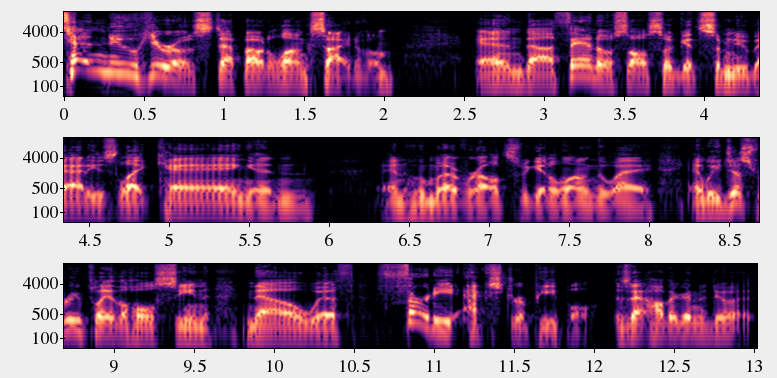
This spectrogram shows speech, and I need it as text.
ten new heroes step out alongside of him, and uh, Thanos also gets some new baddies like Kang and and whomever else we get along the way. And we just replay the whole scene now with 30 extra people. Is that how they're going to do it?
